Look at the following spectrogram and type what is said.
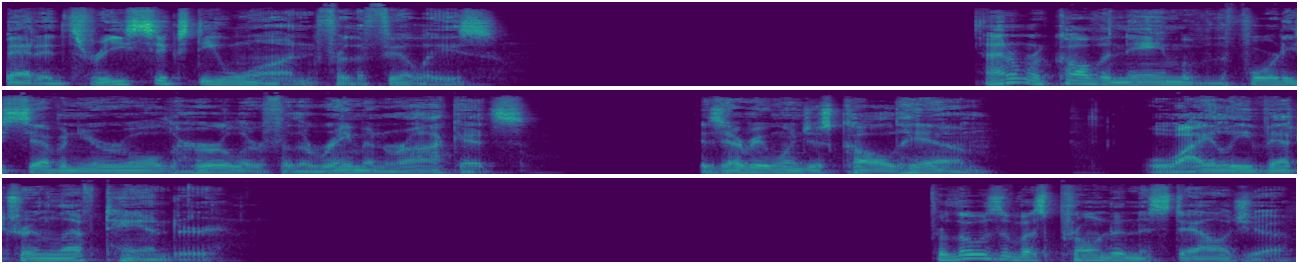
batted 361 for the Phillies. I don't recall the name of the 47 year old hurler for the Raymond Rockets, because everyone just called him wily veteran left hander. For those of us prone to nostalgia,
